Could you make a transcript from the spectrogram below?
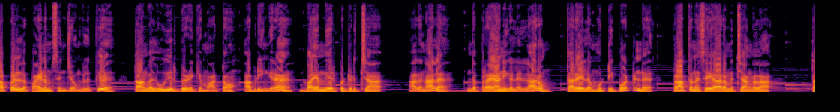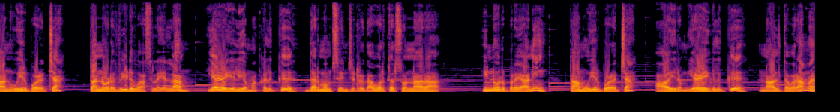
கப்பல்ல பயணம் செஞ்சவங்களுக்கு தாங்கள் உயிர் பிழைக்க மாட்டோம் அப்படிங்கிற பயம் ஏற்பட்டுடுச்சான் அதனால இந்த பிரயாணிகள் எல்லாரும் தரையில முட்டி போட்டுண்டு பிரார்த்தனை செய்ய ஆரம்பிச்சாங்களாம். தான் உயிர் பொழைச்சா தன்னோட வீடு வாசலை எல்லாம் ஏழை எளிய மக்களுக்கு தர்மம் செஞ்சிடுறதா ஒருத்தர் சொன்னாராம். இன்னொரு பிரயாணி தாம் உயிர் பொழைச்சா ஆயிரம் ஏழைகளுக்கு நாள் தவறாம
